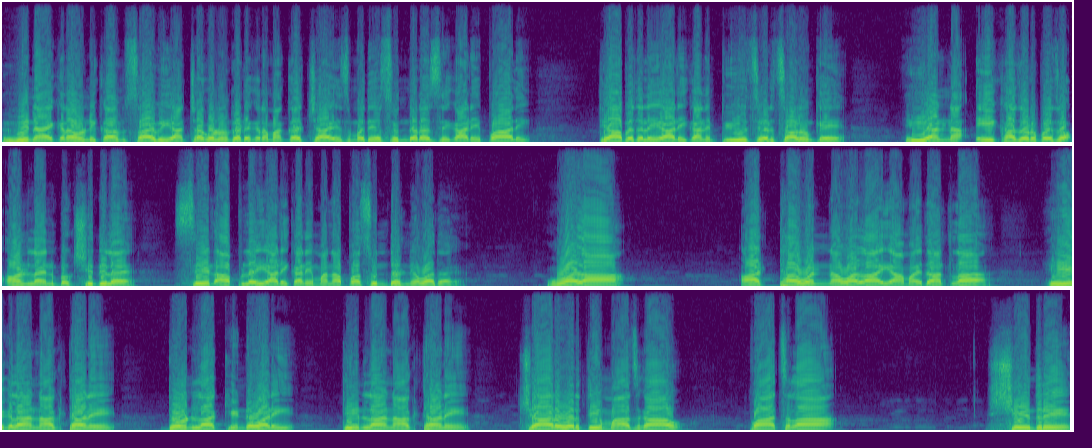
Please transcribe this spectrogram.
विनायकराव निकाम साहेब यांच्याकडून गट क्रमांक चाळीसमध्ये सुंदर अशी गाडी पाहिली. त्याबद्दल या ठिकाणी पी यू सेठ साळुंके यांना एक हजार रुपयाचं ऑनलाईन बक्षीस दिलंय. सेठ आपलं या ठिकाणी मनापासून धन्यवाद आहे. वळा अठ्ठावन्न वळा या मैदानातला. एकला नागठाणे दोनला खिंडवाडी तीनला नागठाणे चार वरती माझगाव पाचला शेंद्रे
